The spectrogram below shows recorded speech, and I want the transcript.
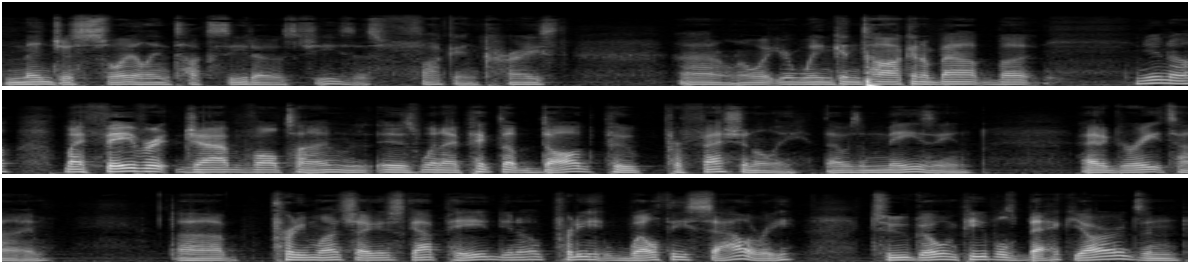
Men just soiling tuxedos. Jesus fucking Christ. I don't know what you're winking talking about, but you know, my favorite job of all time is when I picked up dog poop professionally. That was amazing. I had a great time. Uh, pretty much, I just got paid, you know, pretty wealthy salary to go in people's backyards, and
